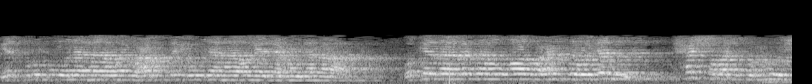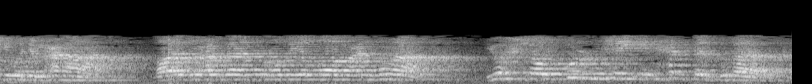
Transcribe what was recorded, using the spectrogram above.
يتركونها ويعطلونها ويدعونها. وكذا ذكر الله عز وجل حشر الوحوش وجمعها. قال ابن عباس رضي الله عنهما يحشر كل شيء حتى الذباب.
